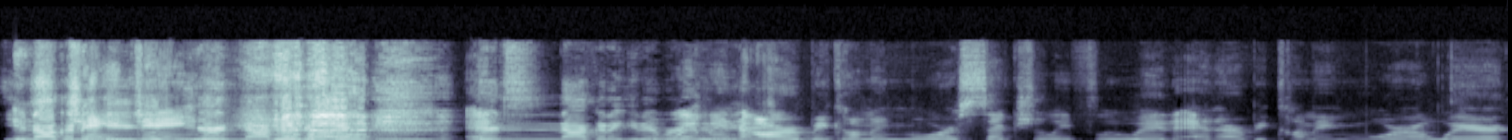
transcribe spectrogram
you're not gonna changing. get. You're not gonna get. You're not gonna get a Virgin women are becoming more sexually fluid and are becoming more aware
